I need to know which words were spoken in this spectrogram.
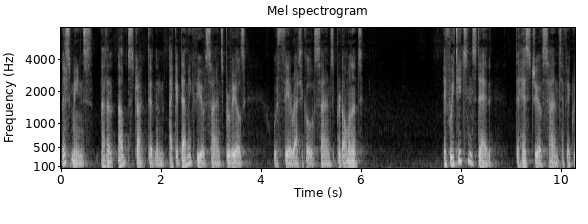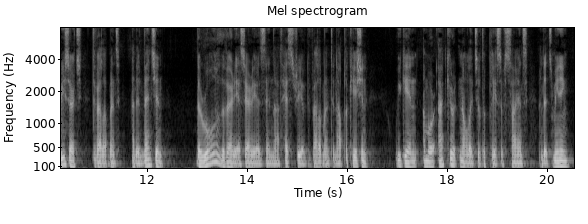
This means that an abstracted and academic view of science prevails with theoretical science predominant. If we teach instead the history of scientific research, development, and invention, the role of the various areas in that history of development and application, we gain a more accurate knowledge of the place of science and its meaning.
